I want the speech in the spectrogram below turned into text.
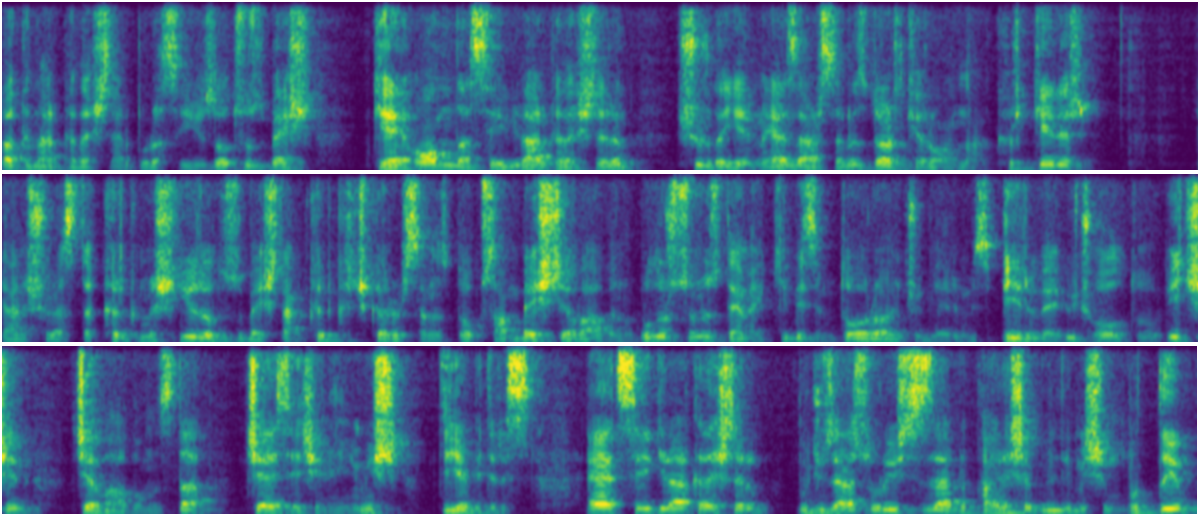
Bakın arkadaşlar burası 135. G10 da sevgili arkadaşlarım şurada yerine yazarsanız 4 kere 10'dan 40 gelir. Yani şurası da 40'mış. 135'ten 40'ı çıkarırsanız 95 cevabını bulursunuz. Demek ki bizim doğru öncüllerimiz 1 ve 3 olduğu için cevabımız da C seçeneğiymiş diyebiliriz. Evet sevgili arkadaşlarım bu güzel soruyu sizlerle paylaşabildiğim için mutluyum.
